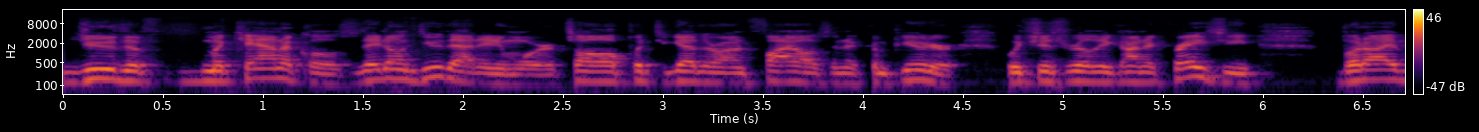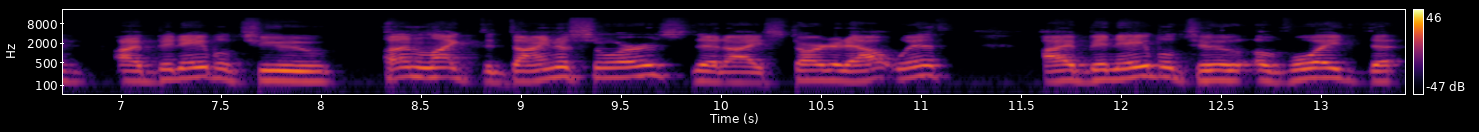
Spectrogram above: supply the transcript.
do the mechanicals. They don't do that anymore. It's all put together on files in a computer, which is really kind of crazy. But I've I've been able to, unlike the dinosaurs that I started out with, I've been able to avoid the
